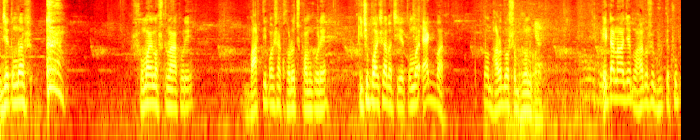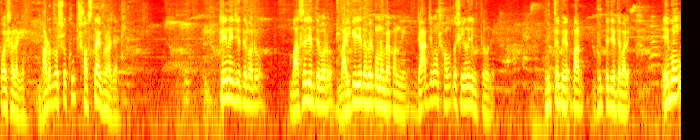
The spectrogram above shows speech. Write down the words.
যে তোমরা সময় নষ্ট না করে, বাড়তি পয়সা খরচ কম করে, কিছু পয়সা বাঁচিয়ে তোমরা একবার তোমার ভারতবর্ষ ভ্রমণ করো। এটা না যে ভারতবর্ষ ঘুরতে খুব পয়সা লাগে। ভারতবর্ষ খুব সস্তায় ঘোরা যায়। ট্রেনে যেতে পারো বাসে যেতে পারো, বাইকে যেতে হবে, কোনো ব্যাপার নেই। যার যেমন ক্ষমতা সেই অনুযায়ী ঘুরতে পারে। ঘুরতে পার ঘুরতে যেতে পারে। এবং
